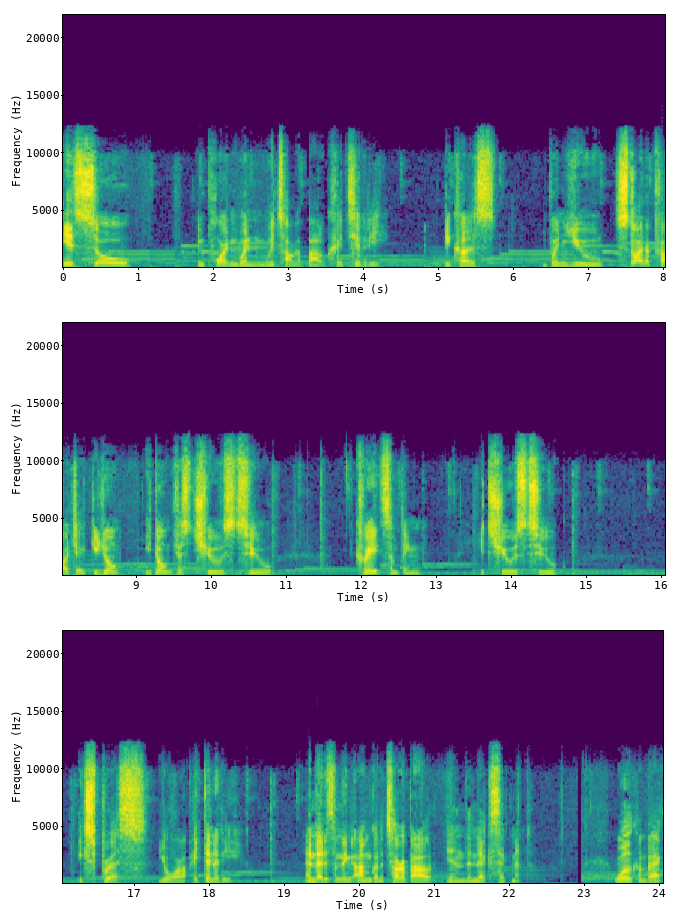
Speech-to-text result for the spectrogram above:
is so important when we talk about creativity because when you start a project you don't you don't just choose to create something you choose to express your identity and that is something I'm going to talk about in the next segment welcome back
